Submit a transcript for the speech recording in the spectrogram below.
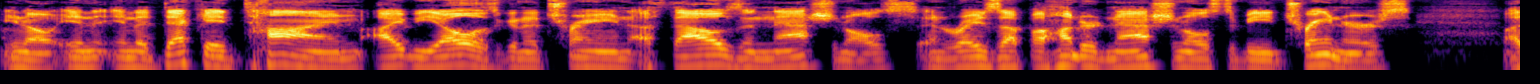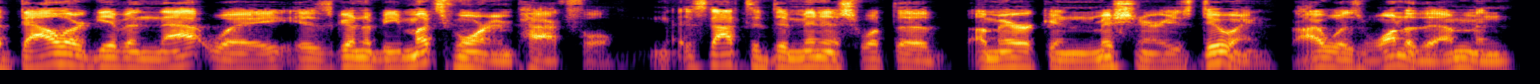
you know, in, in a decade time, IBL is going to train a thousand nationals and raise up a hundred nationals to be trainers. A dollar given that way is going to be much more impactful. It's not to diminish what the American missionary is doing. I was one of them and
